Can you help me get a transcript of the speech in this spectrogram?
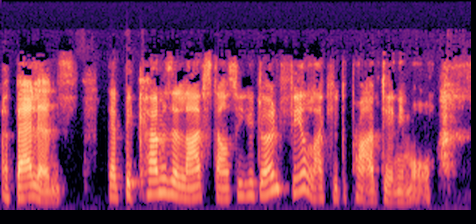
a balance that becomes a lifestyle so you don't feel like you're deprived anymore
